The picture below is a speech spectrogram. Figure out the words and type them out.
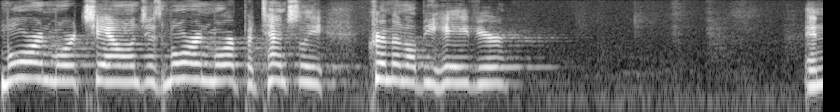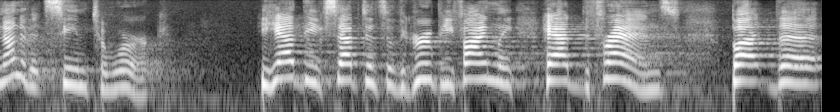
more and more challenges, more and more potentially criminal behavior. And none of it seemed to work. He had the acceptance of the group, he finally had the friends, but the,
